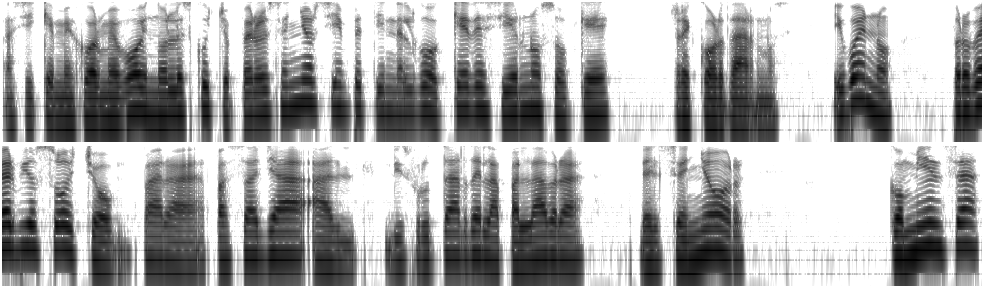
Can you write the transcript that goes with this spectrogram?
así que mejor me voy, no lo escucho, pero el Señor siempre tiene algo que decirnos o que recordarnos. Y bueno, Proverbios 8, para pasar ya al disfrutar de la palabra del Señor, comienza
